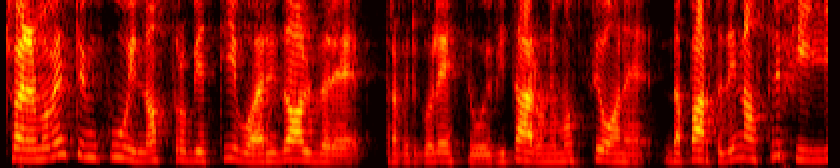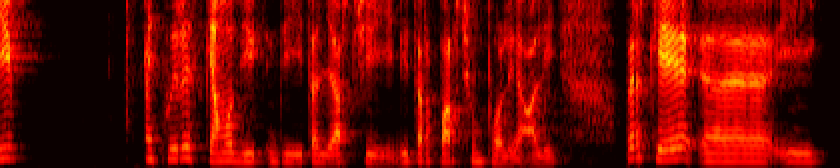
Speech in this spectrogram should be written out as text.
Cioè nel momento in cui il nostro obiettivo è risolvere, tra virgolette, o evitare un'emozione da parte dei nostri figli, e qui rischiamo di, di tagliarci, di tarparci un po' le ali, perché eh, i,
